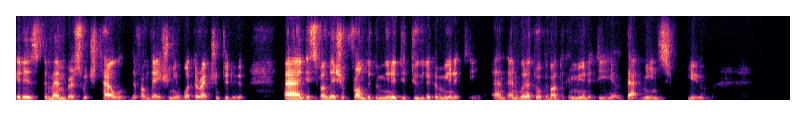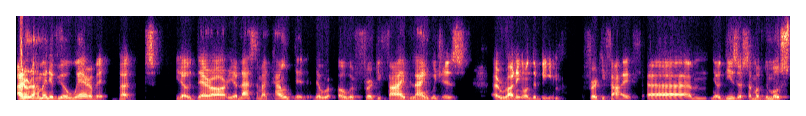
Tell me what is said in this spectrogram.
It is the members which tell the foundation you know, what direction to do. And it's foundation from the community to the community. And and when i talk about the community you know that means you. I don't know how many of you are aware of it but you know, there are, you know, last time I counted, there were over 35 languages uh, running on the beam, 35. Um, you know, these are some of the most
